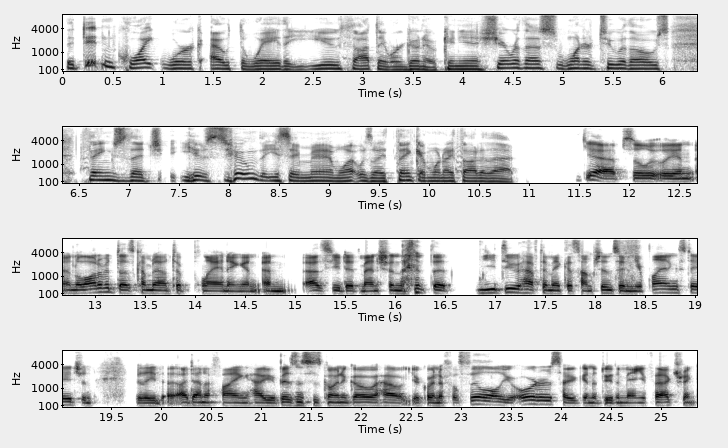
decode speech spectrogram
that didn't quite work out the way that you thought they were going to. Can you share with us one or two of those things that you assumed that you say, "Man, what was I thinking when I thought of that. Yeah, absolutely. And and a lot of it does come down to planning and, and as you did mention that you do have to make assumptions in your planning stage and really identifying how your business is going to go, how you're going to fulfill all your orders, how you're going to do the manufacturing.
